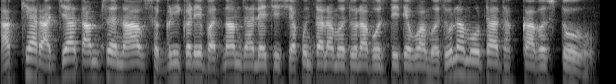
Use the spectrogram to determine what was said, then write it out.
अख्ख्या राज्यात आमचं नाव सगळीकडे बदनाम झाल्याचे शकुंतला मधूला बोलते तेव्हा मधूला मोठा धक्का बसतो.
